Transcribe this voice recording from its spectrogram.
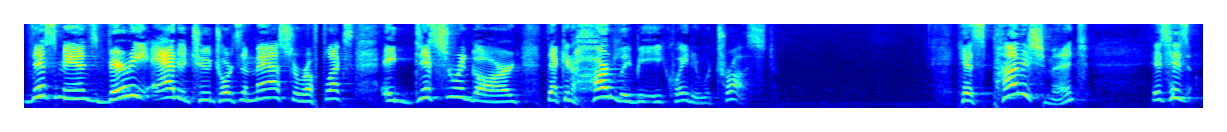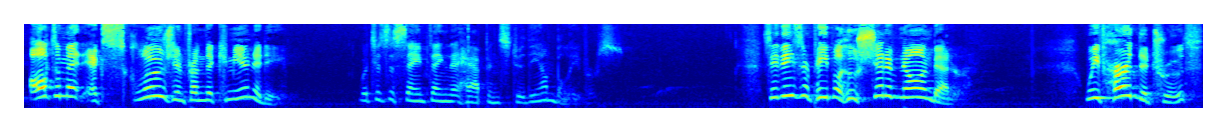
This man's very attitude towards the master reflects a disregard that can hardly be equated with trust. His punishment is his ultimate exclusion from the community, which is the same thing that happens to the unbelievers. See, these are people who should have known better. We've heard the truth,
